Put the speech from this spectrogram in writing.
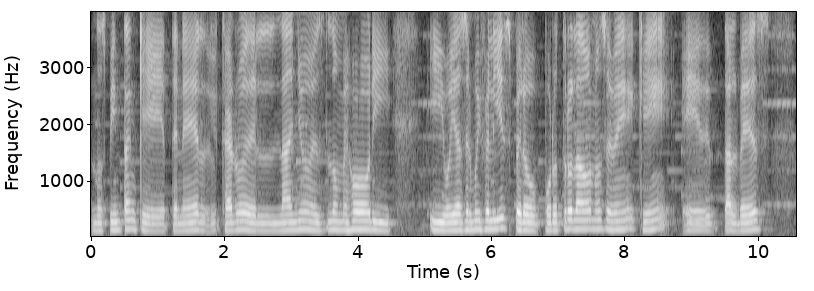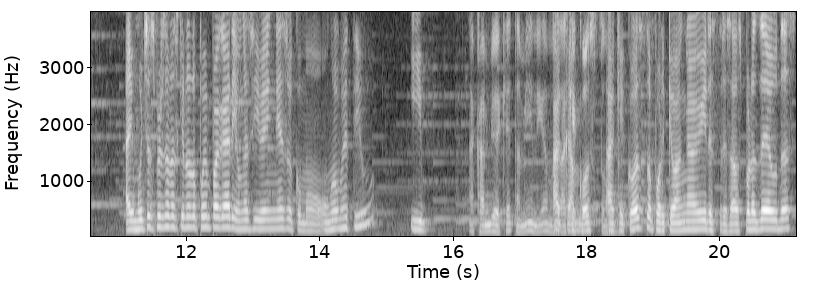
nos pintan que tener el carro del año es lo mejor y, y, voy a ser muy feliz, pero por otro lado no se ve que eh, tal vez hay muchas personas que no lo pueden pagar y aún así ven eso como un objetivo y ¿A cambio de qué también, digamos? ¿A, qué costo? ¿A qué costo? Porque van a vivir estresados por las deudas.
